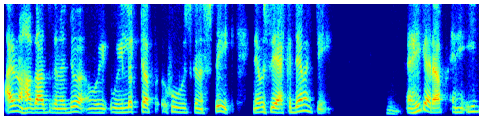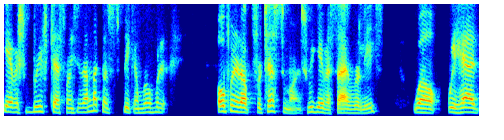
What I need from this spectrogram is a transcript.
"I don't know how God's going to do it." And we we looked up who was going to speak, and it was the academic dean. Mm. And he got up and he, he gave us a brief testimony. He says, "I'm not going to speak. I'm going to open it, open it up for testimonies." We gave a sigh of relief. Well, we had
